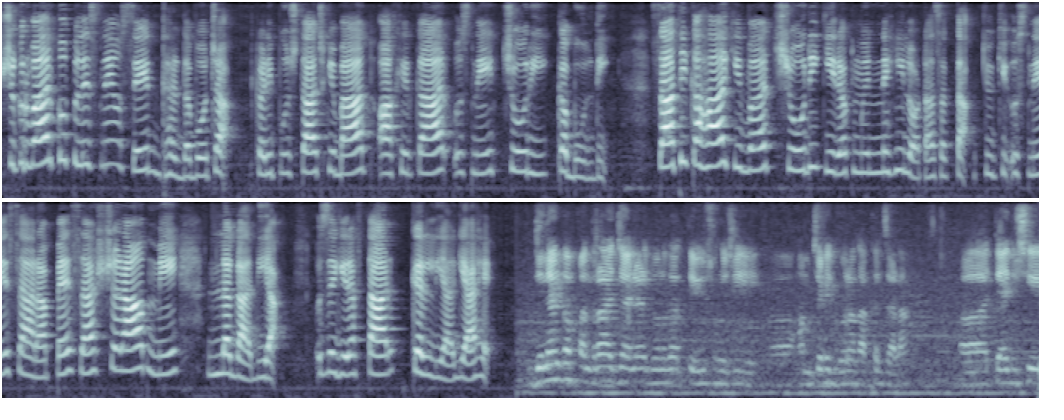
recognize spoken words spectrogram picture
शुक्रवार को पुलिस ने उसे धर दबोचा। कड़ी पूछताछ के बाद आखिरकार उसने चोरी कबूल दी। साथ ही कहा कि वह चोरी की रकम नहीं लौटा सकता, क्योंकि उसने सारा पैसा शराब में लगा दिया। उसे गिरफ़्तार कर लिया गया है। दिनांक पंधरा जानेवारी दोन हज़ार तेवीस रोजी आमच्याकडे गुन्हा दाखल त्या दिवशी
